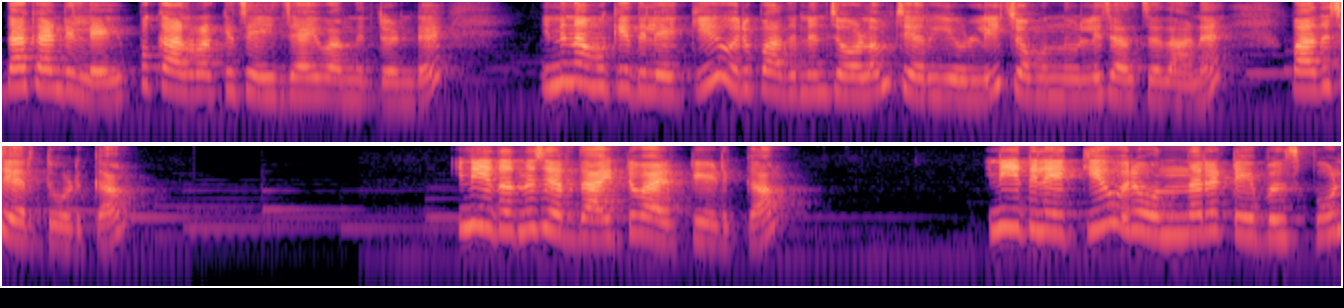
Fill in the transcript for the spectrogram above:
ഇതാ കണ്ടില്ലേ ഇപ്പോൾ കളറൊക്കെ ചേഞ്ച് ആയി വന്നിട്ടുണ്ട്. ഇനി നമുക്കിതിലേക്ക് ഒരു പതിനഞ്ചോളം ചെറിയ ഉള്ളി ചുമന്നുള്ളി ചതച്ചതാണ്. അപ്പോൾ അത് ചേർത്ത് കൊടുക്കാം. ഇനി ഇതൊന്ന് ചെറുതായിട്ട് വഴറ്റിയെടുക്കാം. ഇനി ഇതിലേക്ക് ഒരു ഒന്നര ടേബിൾ സ്പൂൺ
